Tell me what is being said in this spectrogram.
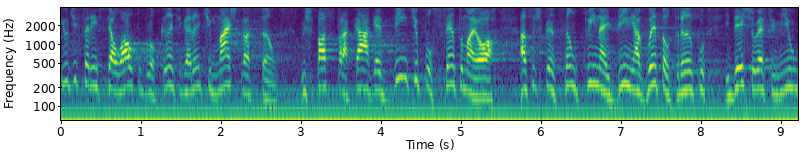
e o diferencial alto blocante garante mais tração. O espaço para carga é 20% maior. A suspensão Twin I-Beam aguenta o tranco e deixa o F1000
